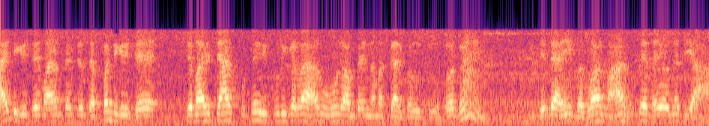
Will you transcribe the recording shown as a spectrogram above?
હાઈ ડિગ્રી છે મારા નામ તક જો છપ્પન ડિગ્રી છે તે મારી ચાર ખૂટે પૂરી કરવા સારું હું આમ કઈ નમસ્કાર કરું છું ખબર ને? એટલે અહીં ભગવાન માણસ રૂપે થયો નથી આ?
